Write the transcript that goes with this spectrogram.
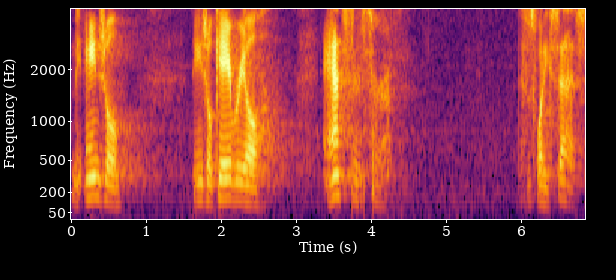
And the angel, the angel Gabriel, answers her. This is what he says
